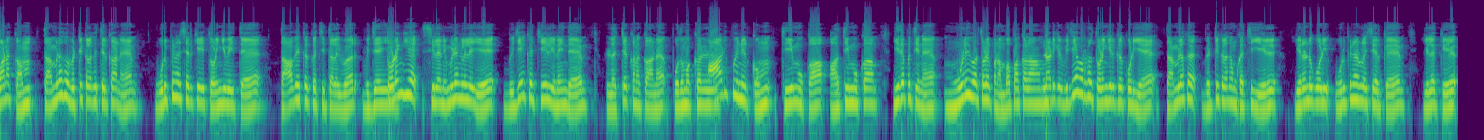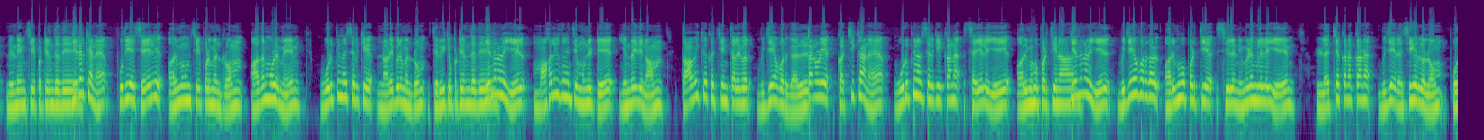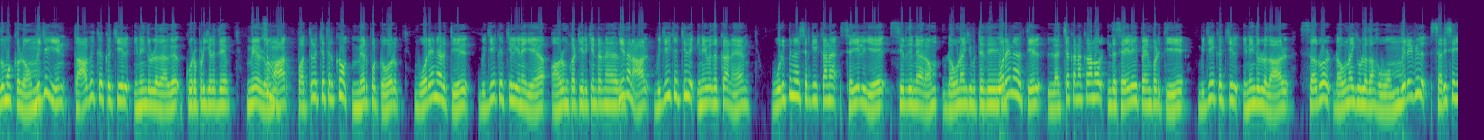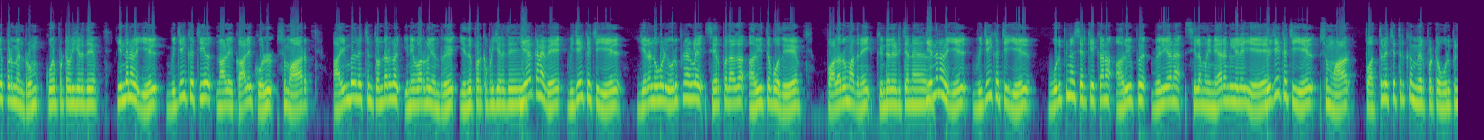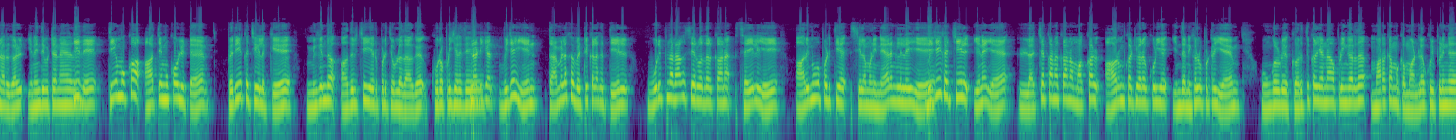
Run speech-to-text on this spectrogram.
வணக்கம். தமிழக வெற்றி கழகத்திற்கான உறுப்பினர் சேர்க்கையை தொடங்கி வைத்த தாவேக கட்சி தலைவர் விஜய். தொடங்கிய சில நிமிடங்களிலேயே விஜய் கட்சியில் இணைந்த லட்சக்கணக்கான பொதுமக்கள். ஆடிப்போய் நிற்கும் திமுக அதிமுக. இதை பத்தின முழு விவரத்தோட இப்ப நம்ம பார்க்கலாம். நடிகர் விஜய் அவர்கள் தொடங்கி இருக்கக்கூடிய தமிழக வெற்றி கழகம் கட்சியில் இரண்டு கோடி உறுப்பினர்களை சேர்க்க இலக்கு நிர்ணயம் செய்யப்பட்டிருந்தது. இதற்கென புதிய செயலி அறிமுகம் செய்யப்படும் என்றும் அதன் மூலமே உறுப்பினர் சேர்க்கை நடைபெறும் என்றும் தெரிவிக்கப்பட்டிருந்தது. இந்த நிலையில் மகளிர் தினத்தை முன்னிட்டு இன்றைய தினம் தாவிக்க கட்சியின் தலைவர் விஜய் அவர்கள் தன்னுடைய கட்சிக்கான உறுப்பினர் சேர்க்கைக்கான செயலியை அறிமுகப்படுத்தினார். இந்த நிலையில் விஜய் அவர்கள் அறிமுகப்படுத்திய சில நிமிடங்களிலேயே லட்சக்கணக்கான விஜய் ரசிகர்களும் பொதுமக்களும் விஜயின் தாவிக கட்சியில் இணைந்துள்ளதாக கூறப்படுகிறது. மேலும் சுமார் பத்து லட்சத்திற்கும் மேற்பட்டோர் ஒரே நேரத்தில் விஜய் கட்சியில் இணைய ஆர்வம் காட்டியிருக்கின்றனர். இதனால் விஜய் கட்சியில் இணைவதற்கான உறுப்பினர் சேர்க்கைக்கான செயலியே சிறிது நேரம் டவுன் ஆகிவிட்டது. ஒரே நேரத்தில் லட்சக்கணக்கானோர் இந்த செயலியை பயன்படுத்தி விஜய் கட்சியில் இணைந்துள்ளதால் சர்வர் டவுன் ஆகியுள்ளதாகவும் விரைவில் சரி செய்யப்படும் என்றும் கூறப்பட்டு வருகிறது. இந்த நிலையில் விஜய் கட்சியில் நாளை காலைக்குள் சுமார் ஐம்பது லட்சம் தொண்டர்கள் இணைவார்கள் என்று எதிர்பார்க்கப்படுகிறது. ஏற்கனவே விஜய் கட்சியில் இரண்டு கோடி உறுப்பினர்களை சேர்ப்பதாக அறிவித்த போது பலரும் அதனை கிண்டலடித்தனர். இந்த நிலையில் விஜய் கட்சியில் உறுப்பினர் சேர்க்கைக்கான அறிவிப்பு வெளியான சில மணி நேரங்களிலேயே விஜய் கட்சியில் சுமார் பத்து லட்சத்திற்கும் மேற்பட்ட உறுப்பினர்கள் இணைந்துவிட்டனர். இது திமுக அதிமுக உள்ளிட்ட பெரிய கட்சிகளுக்கு மிகுந்த அதிர்ச்சியை ஏற்படுத்தியுள்ளதாக கூறப்படுகிறது. நடிகர் விஜயின் தமிழக வெற்றி கழகத்தில் உறுப்பினராக சேர்வதற்கான செயலியை அறிமுகப்படுத்திய சில மணி நேரங்களிலேயே விஜய் கட்சியில் இணைய லட்சக்கணக்கான மக்கள் ஆர்வம் காட்டி வரக்கூடிய இந்த நிகழ்வு பற்றிய உங்களுடைய கருத்துக்கள் என்ன அப்படிங்கறத மறக்காம கமாண்ட்ல குறிப்பிடுங்க.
